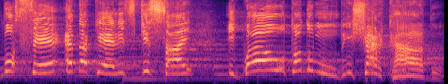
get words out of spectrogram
você é daqueles que sai igual todo mundo, encharcado.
